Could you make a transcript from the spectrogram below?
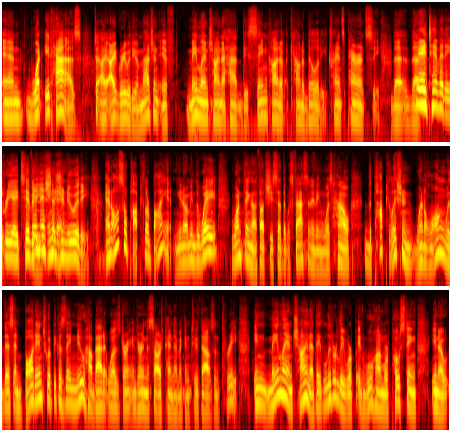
and what it has. To, I, I agree with you. Imagine if mainland China had the same kind of accountability, transparency, that, that Creativity, creativity, initiative. ingenuity, and also popular buy-in. You know, I mean, the way one thing I thought she said that was fascinating was how the population went along with this and bought into it because they knew how bad it was during during the SARS pandemic in 2003. In mainland China, they literally were in Wuhan were posting, you know,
